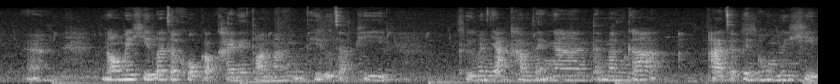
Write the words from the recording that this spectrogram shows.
ๆนะน้องไม่คิดว่าจะคบกับใครในตอนนั้นที่รู้จักพี่ คือมันอยากทำแต่งงาน แต่มันก็อาจจะเป็นพรมลิขิต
